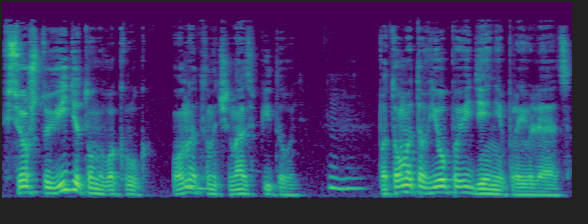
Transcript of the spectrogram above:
Все, что видит он вокруг, он это начинает впитывать. Угу. Потом это в его поведении проявляется.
